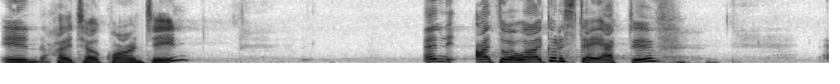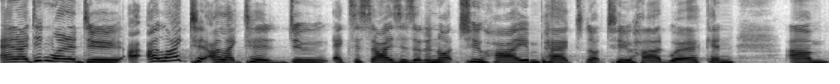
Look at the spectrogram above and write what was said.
in hotel quarantine. And I thought, well, I've got to stay active. and I didn't want to do. I, I, like to. I like to do exercises that are not too high impact, not too hard work, and um,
